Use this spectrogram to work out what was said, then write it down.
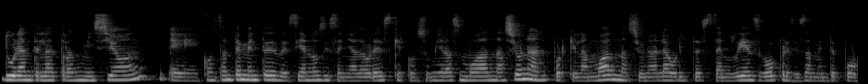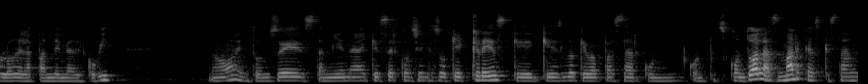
Durante la transmisión, eh, constantemente decían los diseñadores que consumieras moda nacional, porque la moda nacional ahorita está en riesgo precisamente por lo de la pandemia del COVID. ¿No? Entonces también hay que ser conscientes o qué crees que, es lo que va a pasar con, con, pues, con todas las marcas que están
